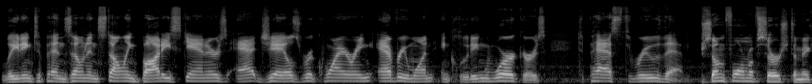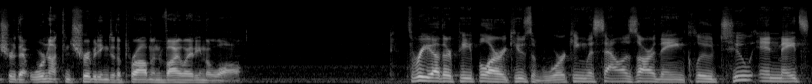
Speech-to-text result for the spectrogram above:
leading to Penzone installing body scanners at jails requiring everyone, including workers, to pass through them. Some form of search to make sure that we're not contributing to the problem and violating the law. Three other people are accused of working with Salazar. They include two inmates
